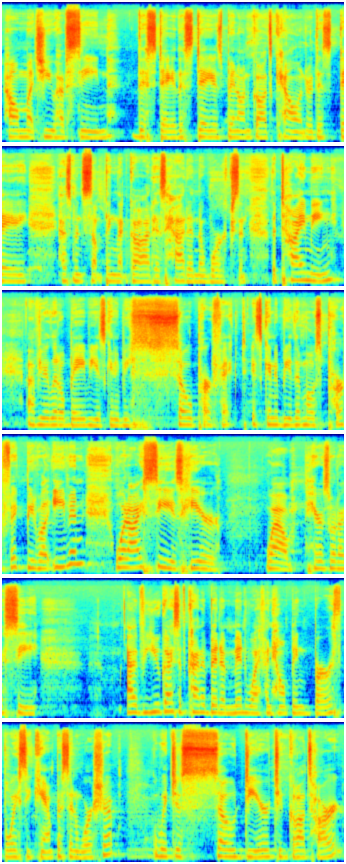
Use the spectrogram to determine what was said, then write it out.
how much you have seen this day. This day has been on God's calendar. This day has been something that God has had in the works. And the timing of your little baby is going to be so perfect. It's going to be the most perfect, beautiful. Even what I see is here. Wow, here's what I see. Have you guys have kind of been a midwife and helping birth Boise campus and worship, which is so dear to God's heart.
